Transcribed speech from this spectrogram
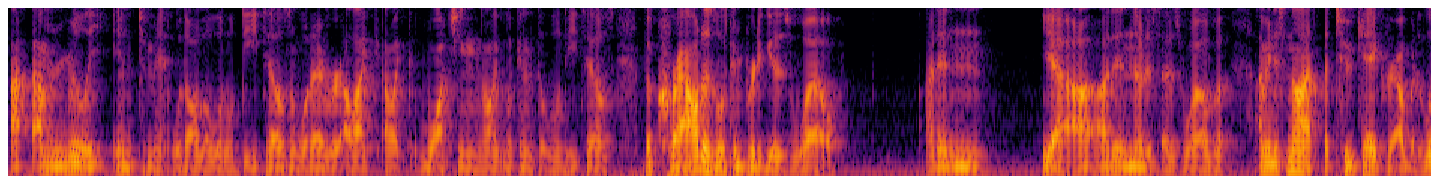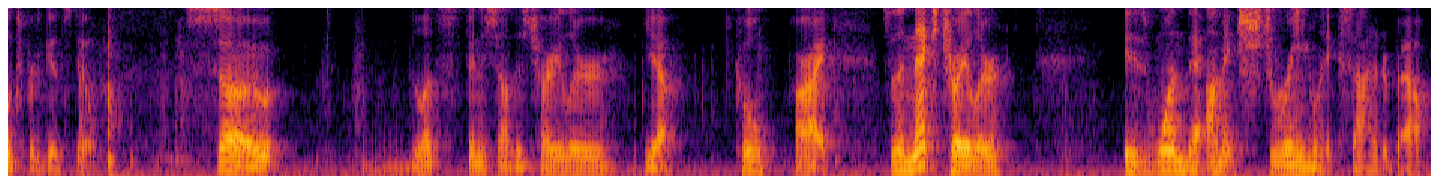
I, am really intimate with all the little details and whatever. I like I like watching I like looking at the little details. The crowd is looking pretty good as well. I didn't yeah I, I didn't notice that as well but I mean it's not a 2k crowd but it looks pretty good still. So let's finish out this trailer. Yeah cool. All right so the next trailer is one that I'm extremely excited about.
